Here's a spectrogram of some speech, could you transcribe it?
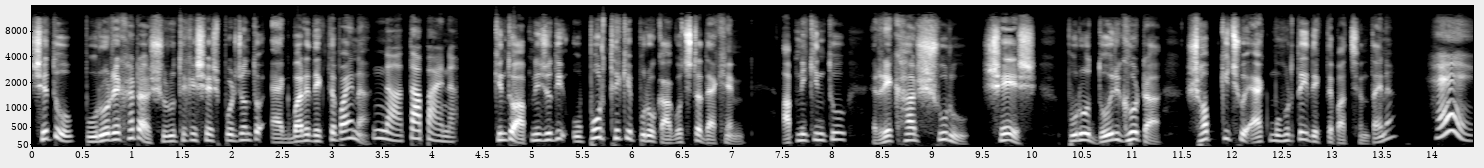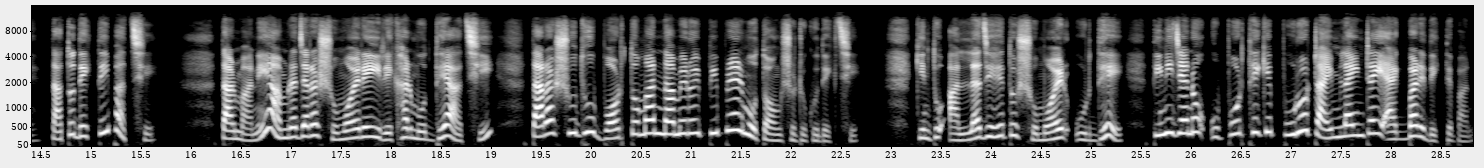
সে তো পুরো রেখাটা শুরু থেকে শেষ পর্যন্ত একবারে দেখতে পায় না? না তা পায় না। কিন্তু আপনি যদি উপর থেকে পুরো কাগজটা দেখেন আপনি কিন্তু রেখার শুরু শেষ পুরো দৈর্ঘ্যটা সবকিছু এক মুহূর্তেই দেখতে পাচ্ছেন তাই না? হ্যাঁ তা তো দেখতেই পাচ্ছি। তার মানে আমরা যারা সময়ের এই রেখার মধ্যে আছি, তারা শুধু বর্তমান নামের ওই পিঁপড়ের মতো অংশটুকু দেখছি। কিন্তু আল্লাহ যেহেতু সময়ের ঊর্ধ্বে, তিনি যেন উপর থেকে পুরো টাইমলাইনটাই একবারে দেখতে পান।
